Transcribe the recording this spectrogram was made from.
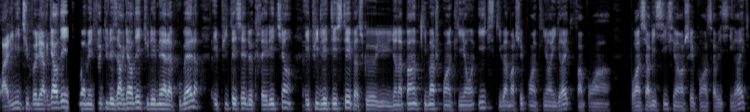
à la limite, tu peux les regarder, mais une fois que tu les as regardés, tu les mets à la poubelle et puis tu essaies de créer les tiens. Et puis de les tester parce qu'il n'y en a pas un qui marche pour un client X qui va marcher pour un client Y, enfin pour un, pour un service X qui va marcher pour un service Y.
